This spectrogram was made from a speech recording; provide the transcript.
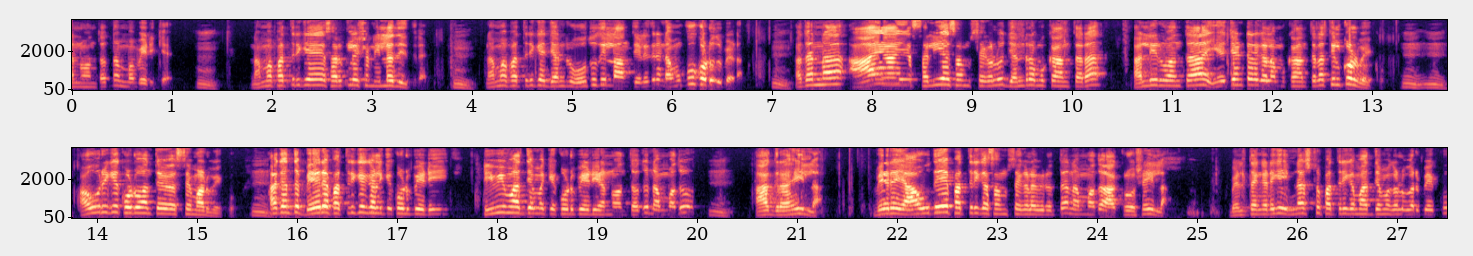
ಅನ್ನುವಂಥದ್ದು ನಮ್ಮ ಬೇಡಿಕೆ. ನಮ್ಮ ಪತ್ರಿಕೆ ಸರ್ಕ್ಯುಲೇಷನ್ ಇಲ್ಲದಿದ್ರೆ ನಮ್ಮ ಪತ್ರಿಕೆ ಜನರು ಓದುದಿಲ್ಲ ಅಂತ ಹೇಳಿದ್ರೆ ನಮಗೂ ಕೊಡುದು ಬೇಡ. ಅದನ್ನ ಆಯಾಯ ಸ್ಥಳೀಯ ಸಂಸ್ಥೆಗಳು ಜನರ ಮುಖಾಂತರ ಅಲ್ಲಿರುವಂತ ಏಜೆಂಟರ್ಗಳ ಮುಖಾಂತರ ತಿಳ್ಕೊಳ್ಬೇಕು. ಅವರಿಗೆ ಕೊಡುವಂತ ವ್ಯವಸ್ಥೆ ಮಾಡಬೇಕು. ಹಾಗಂತ ಬೇರೆ ಪತ್ರಿಕೆಗಳಿಗೆ ಕೊಡಬೇಡಿ ಟಿವಿ ಮಾಧ್ಯಮಕ್ಕೆ ಕೊಡಬೇಡಿ ಅನ್ನುವಂಥದ್ದು ನಮ್ಮದು ಆಗ್ರಹ ಇಲ್ಲ. ಬೇರೆ ಯಾವುದೇ ಪತ್ರಿಕಾ ಸಂಸ್ಥೆಗಳ ವಿರುದ್ಧ ನಮ್ಮದು ಆಕ್ರೋಶ ಇಲ್ಲ. ಬೆಳ್ತಂಗಡಿಗೆ ಇನ್ನಷ್ಟು ಪತ್ರಿಕಾ ಮಾಧ್ಯಮಗಳು ಬರಬೇಕು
